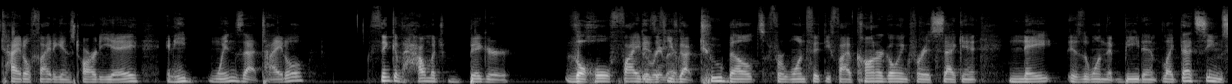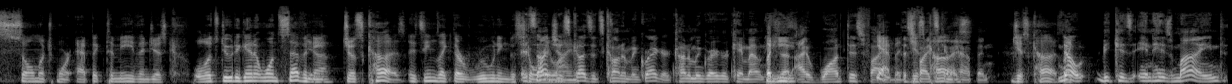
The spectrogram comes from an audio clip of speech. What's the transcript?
title fight against RDA and he wins that title. Think of how much bigger the whole fight is if you've got two belts for 155 conor going for his second nate is the one that beat him like that seems so much more epic to me than just well let's do it again at 170 Yeah. just cuz it seems like they're ruining the storyline It's not just because it's Conor McGregor. Conor McGregor came out and But he said, "I want this fight. yeah but this just fight's going to happen." just cuz No, because in his mind,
